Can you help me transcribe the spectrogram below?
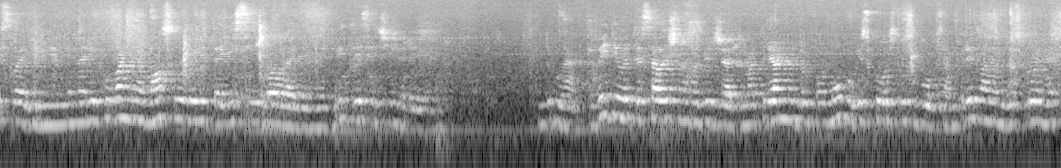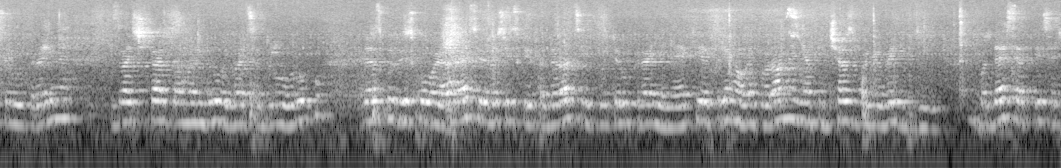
Іслаївні на лікування Маслової Таїсії Валерівни 2 тисячі гривень. Друге. Виділити селищного бюджету матеріальну допомогу військовослужбовцям, призваним до Збройних сил України з 24.02.22 року зв'язку з військовою агресією Російської Федерації проти України, які отримали поранення під час бойових дій по 10 тисяч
